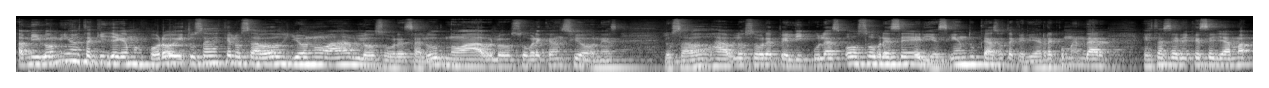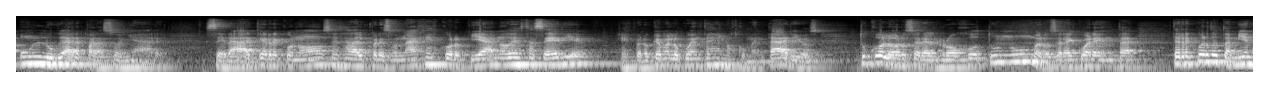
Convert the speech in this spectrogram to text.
amigo mío, hasta aquí llegamos por hoy. Tú sabes que los sábados yo no hablo sobre salud, no hablo sobre canciones. Los sábados hablo sobre películas o sobre series y en tu caso te quería recomendar esta serie que se llama Un lugar para soñar. ¿Será que reconoces al personaje escorpiano de esta serie? Espero que me lo cuentes en los comentarios. Tu color será el rojo, tu número será el 40. Te recuerdo también,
